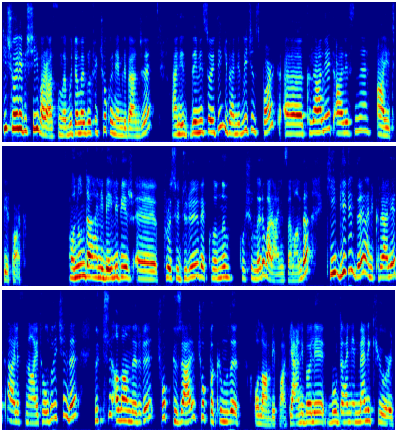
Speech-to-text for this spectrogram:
Ki şöyle bir şey var aslında bu demografik çok önemli bence. Yani demin söylediğim gibi hani Regent's Park e, kraliyet ailesine ait bir park. Onun da hani belli bir e, prosedürü ve kullanım koşulları var aynı zamanda ki bir de hani kraliyet ailesine ait olduğu için de bütün alanları çok güzel, çok bakımlı olan bir park. Yani böyle burada hani manicured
